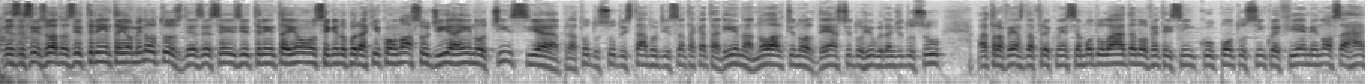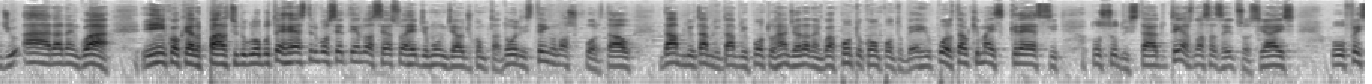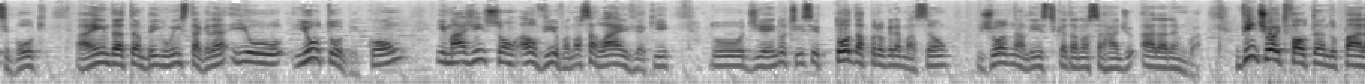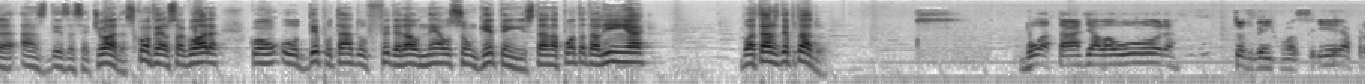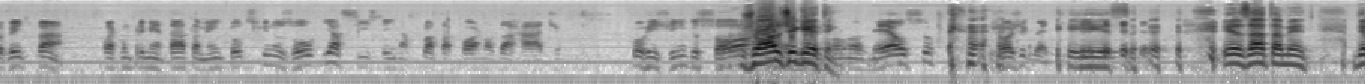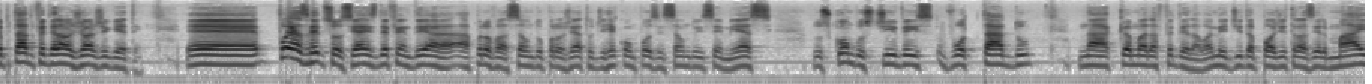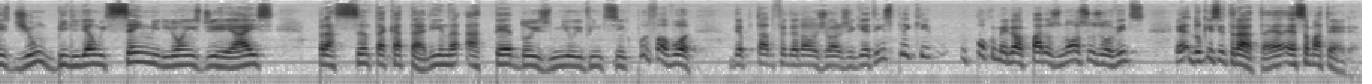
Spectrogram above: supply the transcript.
16 horas e 31 minutos, 16 e 31, seguindo por aqui com o nosso Dia em Notícia para todo o sul do estado de Santa Catarina, norte e nordeste do Rio Grande do Sul, através da frequência modulada 95.5 FM, nossa rádio Araranguá. E em qualquer parte do globo terrestre, você tendo acesso à rede mundial de computadores, tem o nosso portal www.radioararanguá.com.br, o portal que mais cresce no sul do estado, tem as nossas redes sociais, o Facebook, ainda também o Instagram e o YouTube com imagem e som ao vivo, a nossa live aqui do Dia em Notícia e toda a programação jornalística da nossa rádio Araranguá. 28 faltando para as 17 horas. Converso agora com o deputado federal Nelson Guetem. Está na ponta da linha. Boa tarde, deputado. Boa tarde, Alaura. Tudo bem com você? Aproveito para para cumprimentar também todos que nos ouvem e assistem nas plataformas da rádio. Corrigindo só. Jorge né, Guetem. Nelson, Jorge Guetem. Isso. Exatamente. Deputado federal Jorge Guetem. É, foi às redes sociais defender a, a aprovação do projeto de recomposição do ICMS dos combustíveis votado na Câmara Federal. A medida pode trazer mais de 1 bilhão e 100 milhões de reais para Santa Catarina até 2025. Por favor, deputado federal Jorge Guetta. Explique um pouco melhor para os nossos ouvintes é, do que se trata é, essa matéria.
